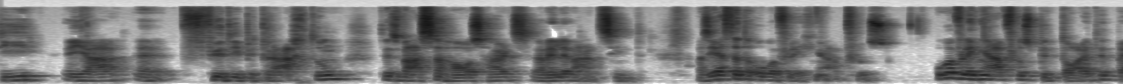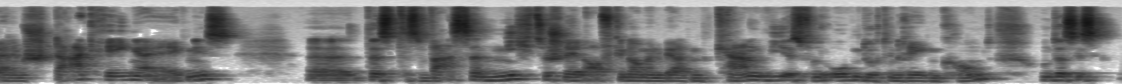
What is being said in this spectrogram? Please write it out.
die ja äh, für die Betrachtung des Wasserhaushalts relevant sind. Als erster der Oberflächenabfluss. Oberflächenabfluss bedeutet bei einem Starkregenereignis dass das Wasser nicht so schnell aufgenommen werden kann, wie es von oben durch den Regen kommt und dass, es,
